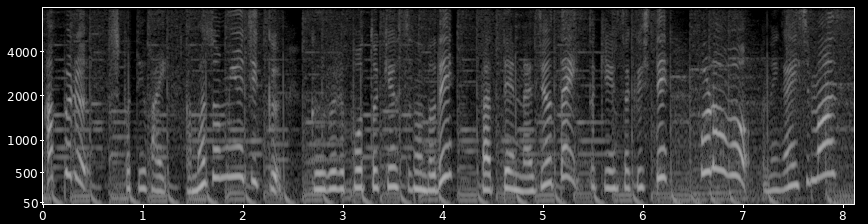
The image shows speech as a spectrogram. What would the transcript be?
アップル、Spotify、Amazon Music、Google ポッドキャストなどで。バッテンラジオ隊と検索して。フォローをお願いします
